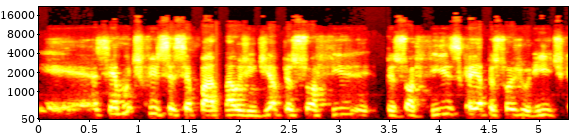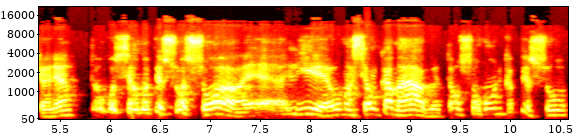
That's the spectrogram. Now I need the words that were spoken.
e, assim, é muito difícil você separar hoje em dia a pessoa, fí pessoa física e a pessoa jurídica, né? Então você é uma pessoa só, é ali, é o Marcelo Camargo, então eu sou uma única pessoa.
